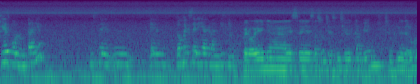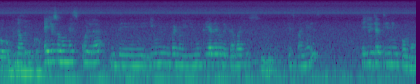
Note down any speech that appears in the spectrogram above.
que es voluntario, mm, el DOMEC sería grandísimo. Pero ella es, asociación civil también, sin fines de lucro o con fines de lucro. Ellos son una escuela de y un bueno y un criadero de caballos españoles. Ellos ya tienen como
